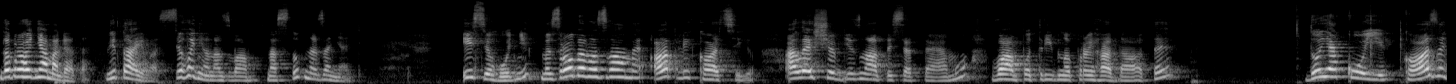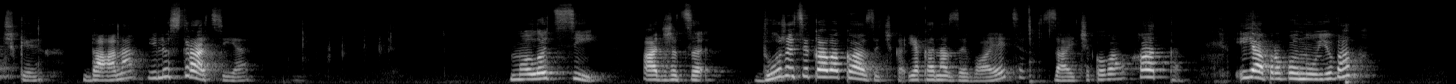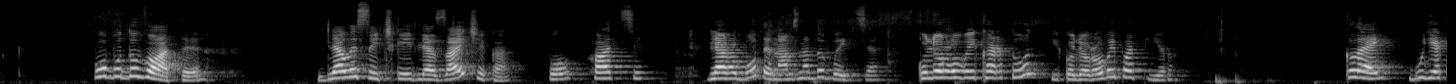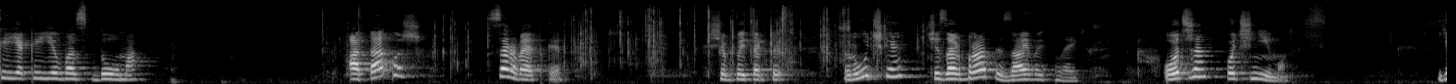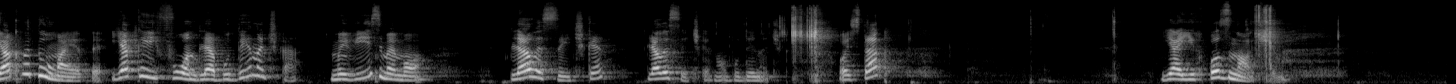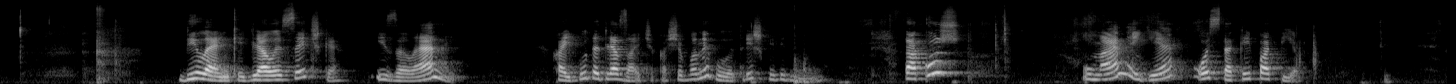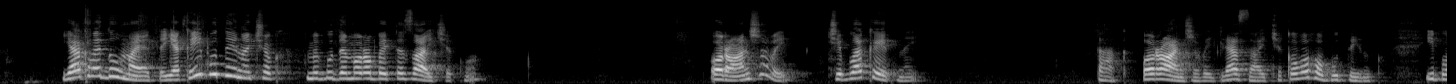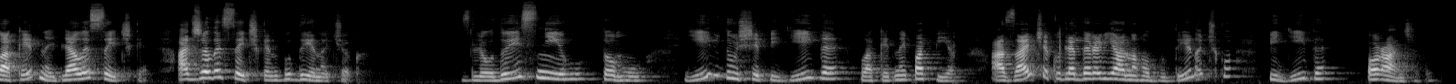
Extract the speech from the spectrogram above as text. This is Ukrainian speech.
Доброго дня, малята! Вітаю вас! Сьогодні у нас з вами наступне заняття. І сьогодні ми зробимо з вами аплікацію. Але щоб дізнатися тему, вам потрібно пригадати, до якої казочки дана ілюстрація. Молодці! Адже це дуже цікава казочка, яка називається Зайчикова хатка. І я пропоную вам побудувати для лисички і для зайчика по хатці. Для роботи нам знадобиться кольоровий картон і кольоровий папір. Клей, будь-який, який є у вас вдома. А також серветки, щоб витерти ручки чи забрати зайвий клей. Отже, почнімо. Як ви думаєте, який фон для будиночка ми візьмемо для лисички? Для лисички ну, будиночка. Ось так. Я їх позначу. Біленький для лисички і зелений. Хай буде для зайчика, щоб вони були трішки відмінні. Також у мене є ось такий папір. Як ви думаєте, який будиночок ми будемо робити зайчику? Оранжевий чи блакитний? Так, оранжевий для зайчикового будинку і блакитний для лисички. Адже лисичкин будиночок з льоду і снігу, тому їй дужче підійде блакитний папір, а зайчику для дерев'яного будиночку підійде оранжевий.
